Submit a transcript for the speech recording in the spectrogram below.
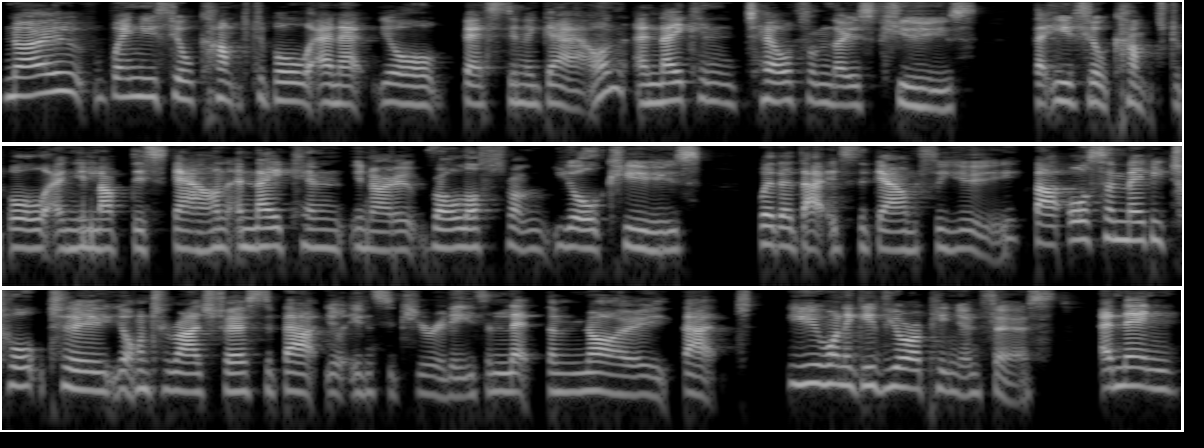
know when you feel comfortable and at your best in a gown, and they can tell from those cues that you feel comfortable and you love this gown, and they can, you know, roll off from your cues whether that is the gown for you. But also maybe talk to your entourage first about your insecurities and let them know that you want to give your opinion first. And then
